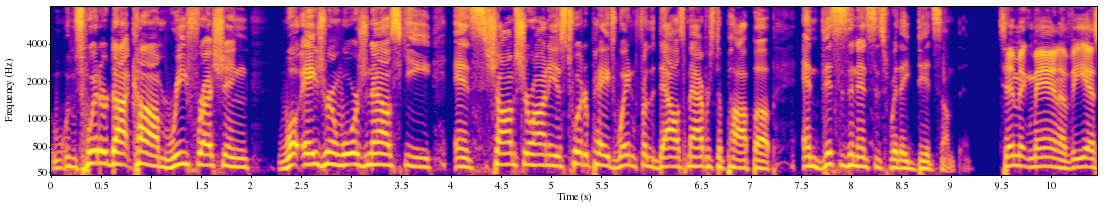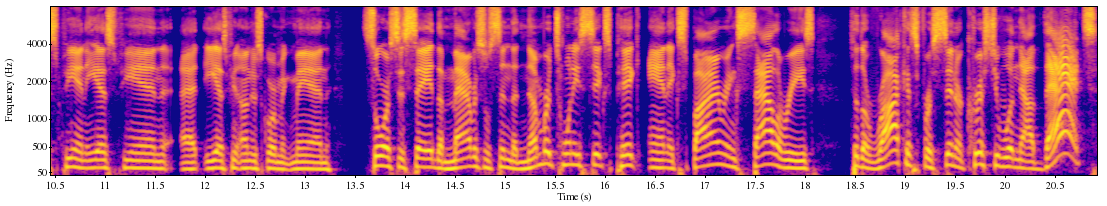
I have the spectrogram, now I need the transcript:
Twitter.com refreshing? What Adrian Wojnarowski and Sham Charania's Twitter page waiting for the Dallas Mavericks to pop up. And this is an instance where they did something. Tim McMahon of ESPN, ESPN at ESPN underscore McMahon. Sources say the Mavericks will send the number 26 pick and expiring salaries to the Rockets for center Christian Wood. Now that,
